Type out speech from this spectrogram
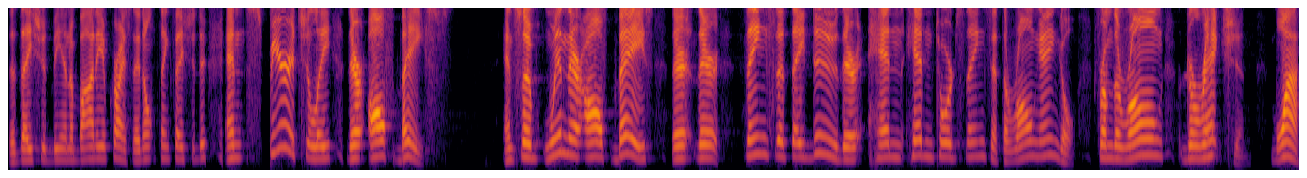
that they should be in a body of Christ. They don't think they should do. And spiritually, they're off base. And so when they're off base, they're they're things that they do, they're heading heading towards things at the wrong angle, from the wrong direction. Why?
